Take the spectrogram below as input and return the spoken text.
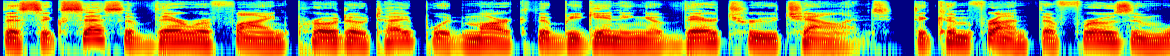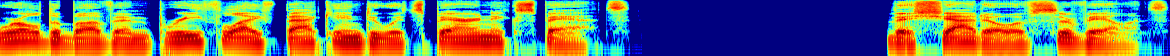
The success of their refined prototype would mark the beginning of their true challenge to confront the frozen world above and breathe life back into its barren expanse. The shadow of surveillance.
